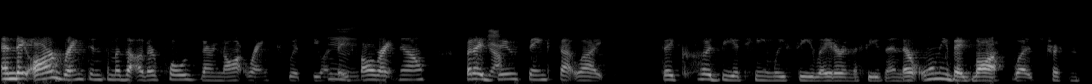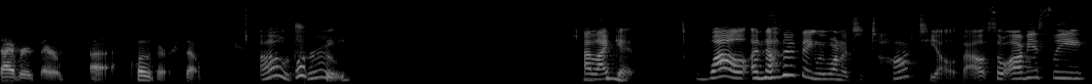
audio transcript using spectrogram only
And they are ranked in some of the other polls. They're not ranked with D1 Mm. baseball right now. But I Yeah. do think that like they could be a team we see later in the season. Their only big loss was Tristan Stivers, their uh, closer. So Oh, we'll true. see. I like it. Well, another thing we wanted to talk to y'all about. So obviously,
